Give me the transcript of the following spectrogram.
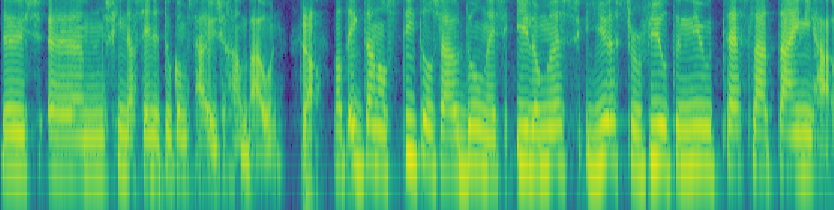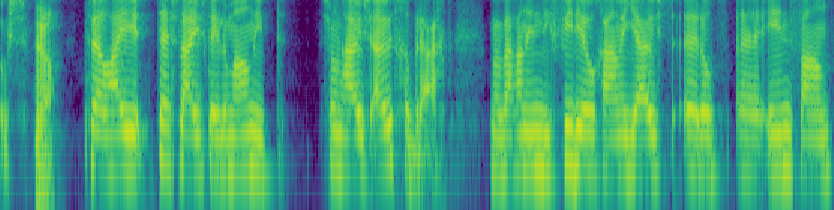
Dus ehm, misschien dat ze in de toekomst huizen gaan bouwen. ja, Wat ik dan als titel zou doen is Elon Musk just revealed a new Tesla tiny house. ja. Terwijl hij, Tesla heeft helemaal niet zo'n huis uitgebracht. Maar we gaan in die video gaan we juist erop eh, in van...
